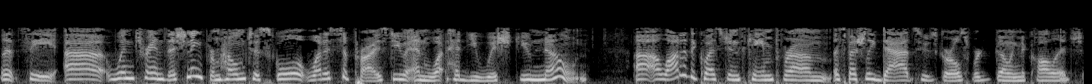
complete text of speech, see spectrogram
let's see. Uh, when transitioning from home to school, what has surprised you, and what had you wished you known? Uh, a lot of the questions came from, especially dads whose girls were going to college.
